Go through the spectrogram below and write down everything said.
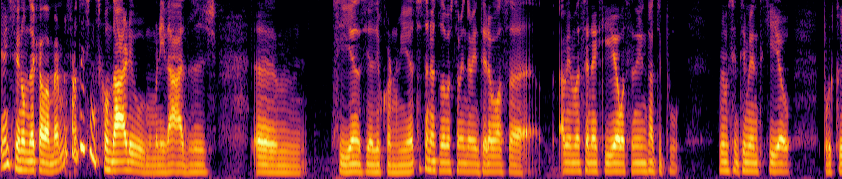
eu nem sei o nome daquela merda, mas pronto, ensino secundário, humanidades, um, ciências, economia, essas cenas todas também devem ter a vossa. a mesma cena que eu, vocês devem estar tipo. o mesmo sentimento que eu, porque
